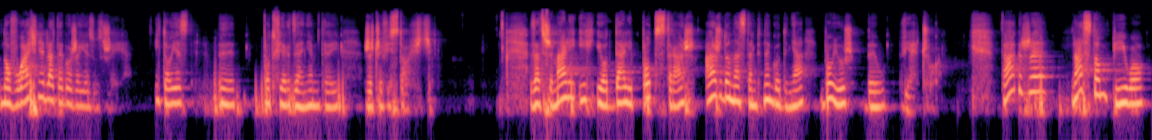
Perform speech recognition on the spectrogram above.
No właśnie dlatego, że Jezus żyje. I to jest y, potwierdzeniem tej rzeczywistości. Zatrzymali ich i oddali pod straż aż do następnego dnia, bo już był wieczór. Także nastąpiło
